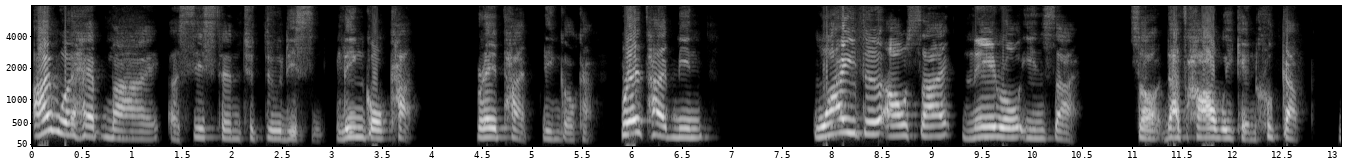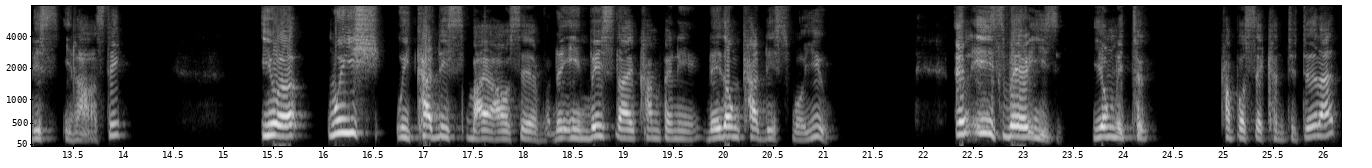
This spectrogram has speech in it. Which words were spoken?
I will have my assistant to do this lingo cut, braid type lingo cut. Braid type means wider outside, narrow inside. So that's how we can hook up this elastic. You wish we cut this by ourselves. The Invisalign company, they don't cut this for you. And it's very easy. You only took a couple seconds to do that.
